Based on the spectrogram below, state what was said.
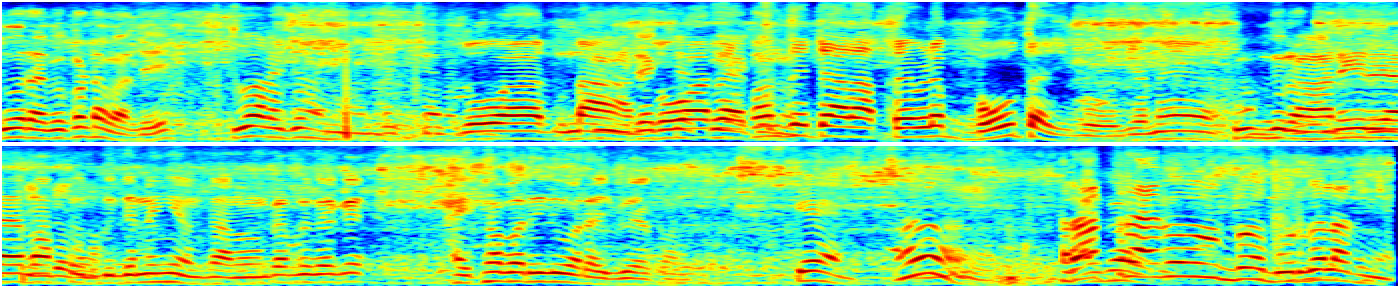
জোর আবে কটা বাজে? জোয়ার জোয়ার না জোয়ার এখন? যেটা রাত্রে বহুত আসব এখানে খুব দূর আনে রাস্তা দুদিন জানো? কারণ কারণ হাইফা বাড়ি জোর আসবে এখন। কেন? হ্যাঁ রাত্রে আইবো ভোরবেলা নিয়ে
